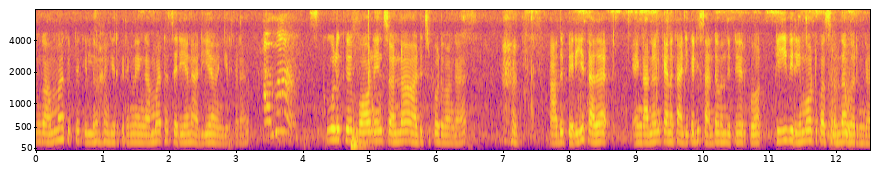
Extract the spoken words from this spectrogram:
உங்கள் அம்மா கிட்ட கில்லு வாங்கியிருக்கிறீங்களா? எங்கள் அம்மாட்ட சரியான அடியாக வாங்கியிருக்கிறேன். ஸ்கூலுக்கு போகலேன்னு சொன்னால் அடித்து போடுவாங்க. அது பெரிய கதை. எங்கள் அண்ணனுக்கு எனக்கு அடிக்கடி சண்டை வந்துகிட்டே இருக்கும். டிவி ரிமோட்டுக்கோசரம் தான் வருங்க.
